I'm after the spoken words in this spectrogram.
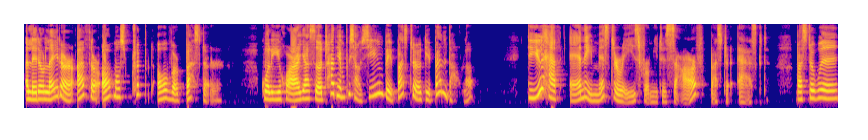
A little later, Arthur almost tripped over Buster. 过了一会儿，亚瑟差点不小心被 Buster 给绊倒了。 do you have any mysteries for me to solve? Buster asked. Buster 问：“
